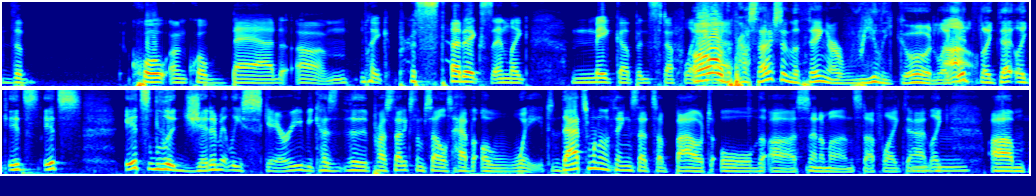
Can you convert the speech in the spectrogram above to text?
the quote unquote bad um like prosthetics and like makeup and stuff like oh, that. the prosthetics in the thing are really good. Like Oh. it's like that. Like it's it's it's legitimately scary because the prosthetics themselves have a weight. That's one of the things that's about old uh, cinema and stuff like that. Like, um,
